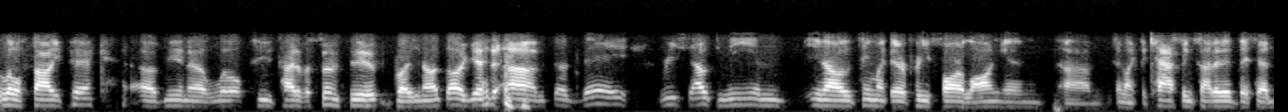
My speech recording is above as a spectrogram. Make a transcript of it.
little thoughty pic of me in a little too tight of a swimsuit, but you know it's all good. Um, so they reached out to me, and you know it seemed like they were pretty far along in um, in like the casting side of it. They said,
